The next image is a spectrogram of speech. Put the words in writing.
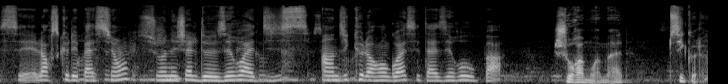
c'est lorsque les patients, sur une échelle de 0 à 10, indiquent que leur angoisse est à 0 ou pas. Choura Mohamed, psychologue.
